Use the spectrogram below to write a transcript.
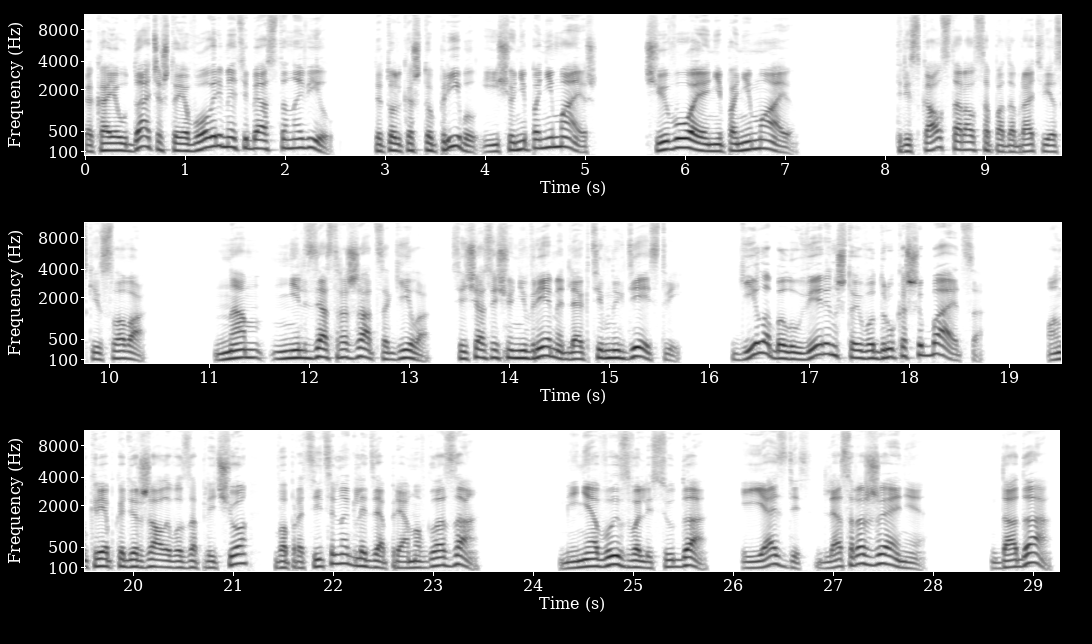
Какая удача, что я вовремя тебя остановил. Ты только что прибыл и еще не понимаешь, «Чего я не понимаю?» Трескал старался подобрать веские слова. «Нам нельзя сражаться, Гила. Сейчас еще не время для активных действий». Гила был уверен, что его друг ошибается. Он крепко держал его за плечо, вопросительно глядя прямо в глаза. «Меня вызвали сюда, и я здесь для сражения». «Да-да»,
